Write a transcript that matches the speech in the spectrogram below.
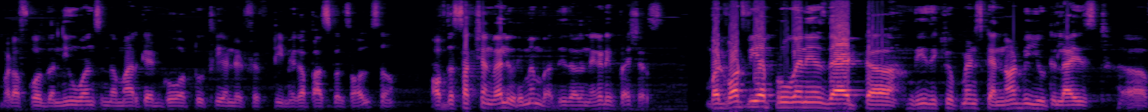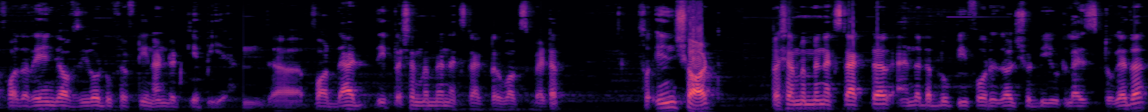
but of course, the new ones in the market go up to 350 megapascals also of the suction value remember these are the negative pressures. But what we have proven is that uh, these equipments cannot be utilized uh, for the range of 0 to 1500 kPa. And, uh, for that the pressure membrane extractor works better. So, in short pressure membrane extractor and the WP4 result should be utilized together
